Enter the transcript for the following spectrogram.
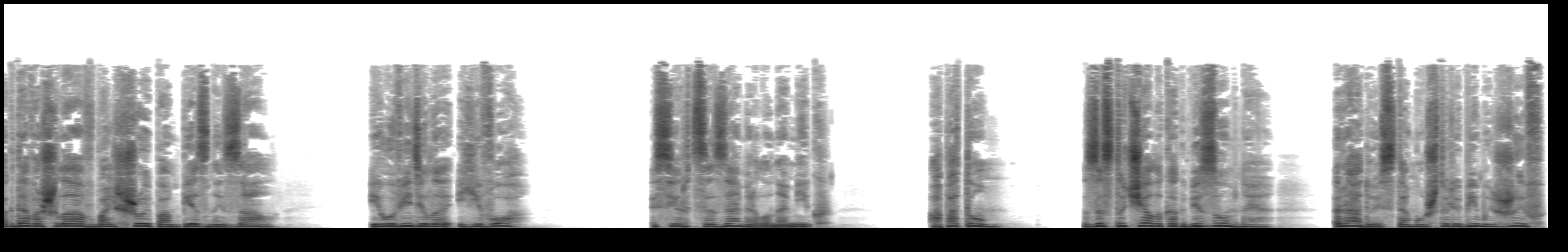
Когда вошла в большой помпезный зал и увидела его, сердце замерло на миг, а потом застучало как безумное, радуясь тому, что любимый жив,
